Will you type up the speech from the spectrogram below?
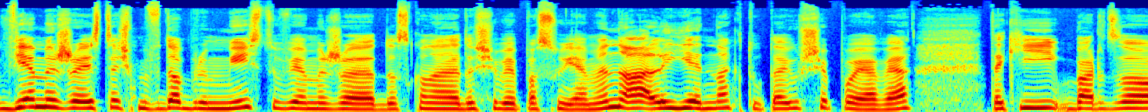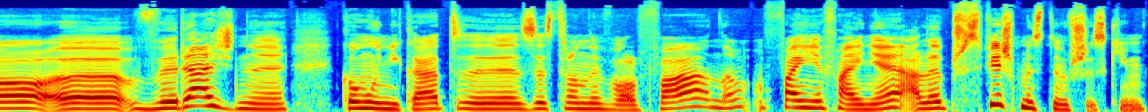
wiemy, że jesteśmy w dobrym miejscu, wiemy, że doskonale do siebie pasujemy, no ale jednak tutaj już się pojawia taki bardzo e, wyraźny komunikat e, ze strony Wolfa. No fajnie, fajnie, ale przyspieszmy z tym wszystkim.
